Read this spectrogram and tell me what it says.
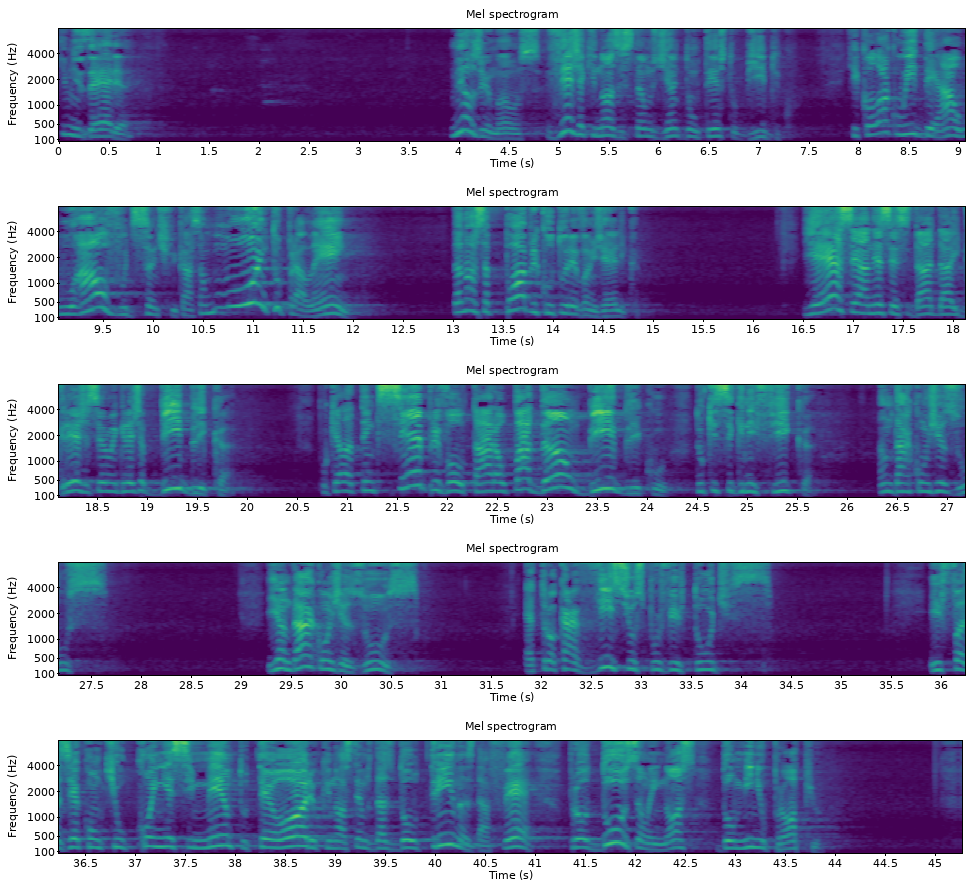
Que miséria. Meus irmãos, veja que nós estamos diante de um texto bíblico que coloca o ideal, o alvo de santificação muito para além da nossa pobre cultura evangélica. E essa é a necessidade da igreja ser uma igreja bíblica, porque ela tem que sempre voltar ao padrão bíblico do que significa andar com Jesus. E andar com Jesus é trocar vícios por virtudes e fazer com que o conhecimento teórico que nós temos das doutrinas da fé produzam em nós domínio próprio.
